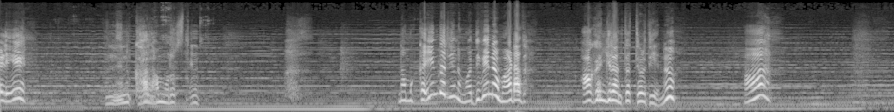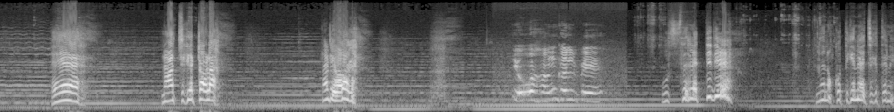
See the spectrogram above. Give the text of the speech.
ಹೇಳಿ ನಿನ್ನ ಕಾಲ ಮುರಿಸ್ತೀನಿ. ನಮ್ಮ ಕೈಯಿಂದ ನಿನ್ನ ಮದುವೆನ ಮಾಡೋದು ಆಗಂಗಿಲ್ಲ ಅಂತ ತಿಳಿದೇನು ಹಾ ಏ ನಾಚಿಗೆಟ್ಟವಳ ನಡಿ ಒಳಗೆ ಯವ್ವ ಹಂಗಲ್ಬೇ ಉಸಿರೆತ್ತಿದೆ ನಿನ್ನ ಕುತ್ತಿಗೆನೇ ಹಚ್ಚಿಗ್ತೀನಿ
